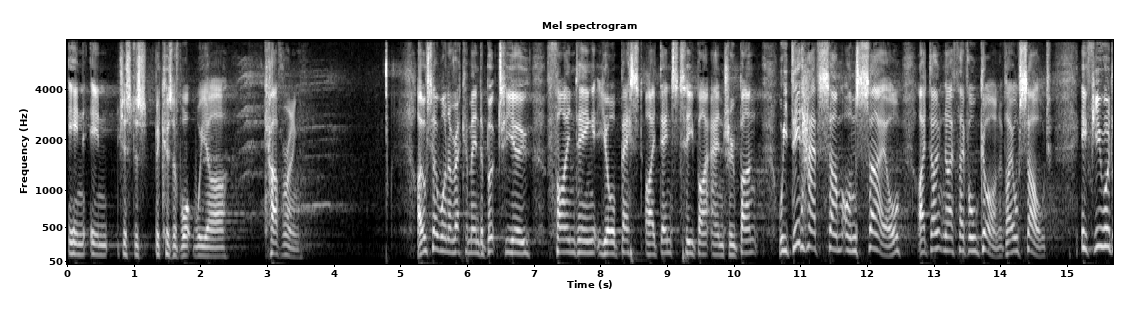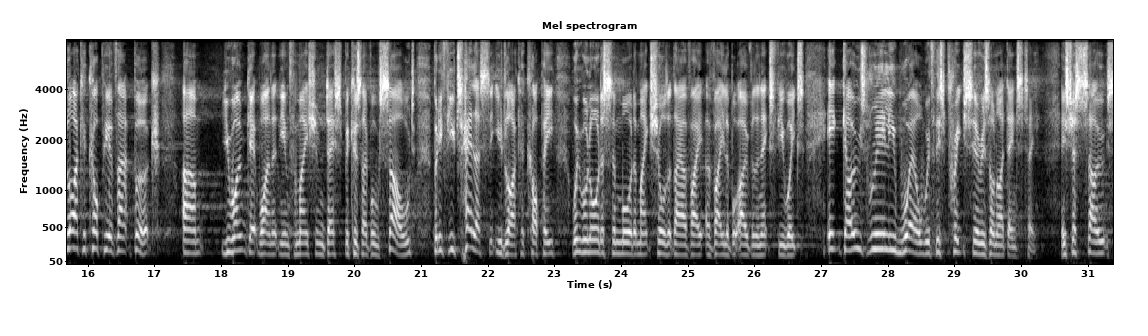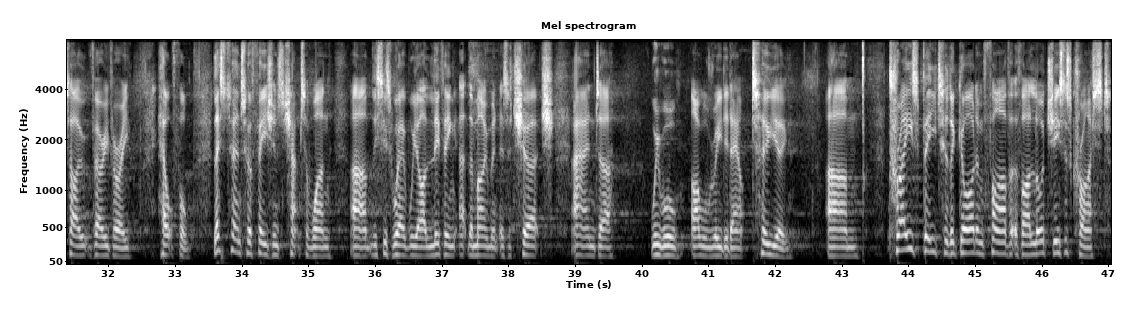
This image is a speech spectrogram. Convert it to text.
in, in just as because of what we are covering. I also want to recommend a book to you, Finding Your Best Identity by Andrew Bunt. We did have some on sale. I don't know if they've all gone. Have they all sold? If you would like a copy of that book, um, you won't get one at the information desk because they've all sold. But if you tell us that you'd like a copy, we will order some more to make sure that they are available over the next few weeks. It goes really well with this preach series on identity. It's just so, so very, very helpful. Let's turn to Ephesians chapter 1. Um, this is where we are living at the moment as a church, and uh, we will, I will read it out to you. Um, Praise be to the God and Father of our Lord Jesus Christ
